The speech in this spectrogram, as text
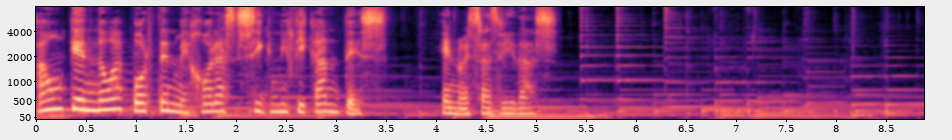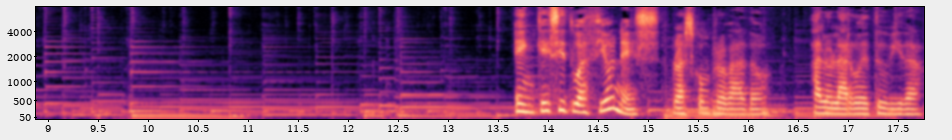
aunque no aporten mejoras significantes en nuestras vidas. ¿En qué situaciones lo has comprobado a lo largo de tu vida?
